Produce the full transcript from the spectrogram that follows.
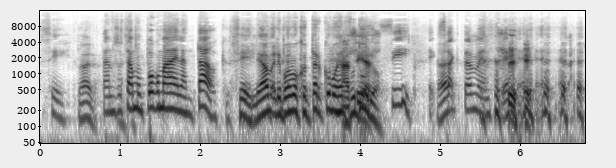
Sí. claro Está- Nosotros estamos un poco más adelantados que usted. sí le, vamos- le podemos contar cómo es el Así futuro es. Sí, ¿Ah? exactamente.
